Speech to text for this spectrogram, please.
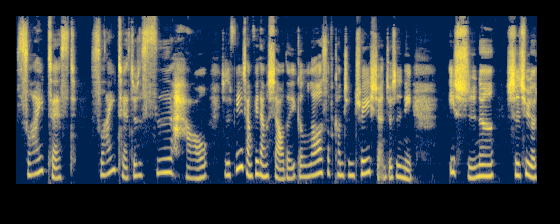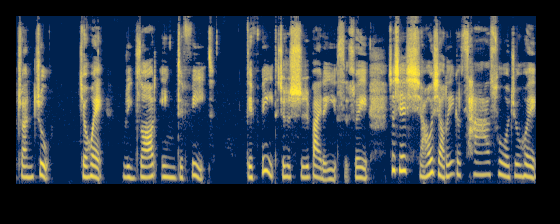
slightest，slightest 就是丝毫，就是非常非常小的一个 loss of concentration，就是你一时呢失去了专注，就会。result in defeat。defeat 就是失败的意思，所以这些小小的一个差错就会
